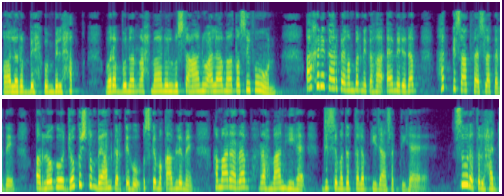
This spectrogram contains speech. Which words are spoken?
قال رب بالحق و رب الرحمان المستعان علامہ تصفون۔ آخر کار پیغمبر نے کہا، اے میرے رب، حق کے ساتھ فیصلہ کر دے اور لوگوں، جو کچھ تم بیان کرتے ہو، اس کے مقابلے میں ہمارا رب رحمان ہی ہے، جس سے مدد طلب کی جا سکتی ہے۔ سورت الحج۔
